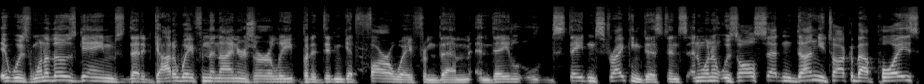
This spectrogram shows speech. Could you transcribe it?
it was one of those games that it got away from the Niners early, but it didn't get far away from them, and they stayed in striking distance. And when it was all said and done, you talk about poise.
